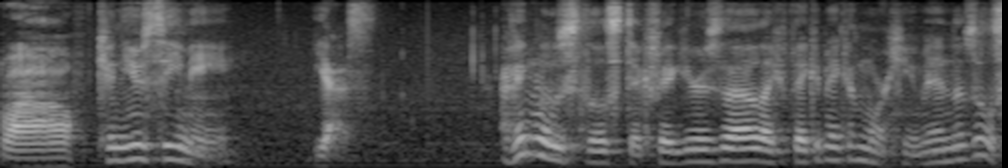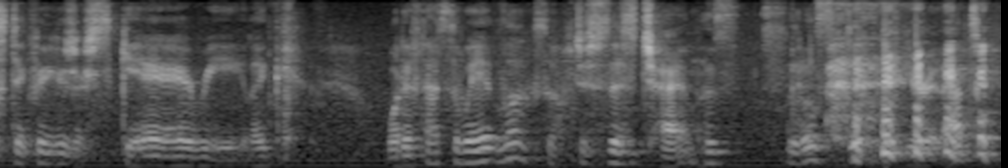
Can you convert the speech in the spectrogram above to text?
Wow. Can you see me? Yes. I think those little stick figures, though, like if they could make them more human, those little stick figures are scary. Like, what if that's the way it looks? Oh, just this this little stick figure. That's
